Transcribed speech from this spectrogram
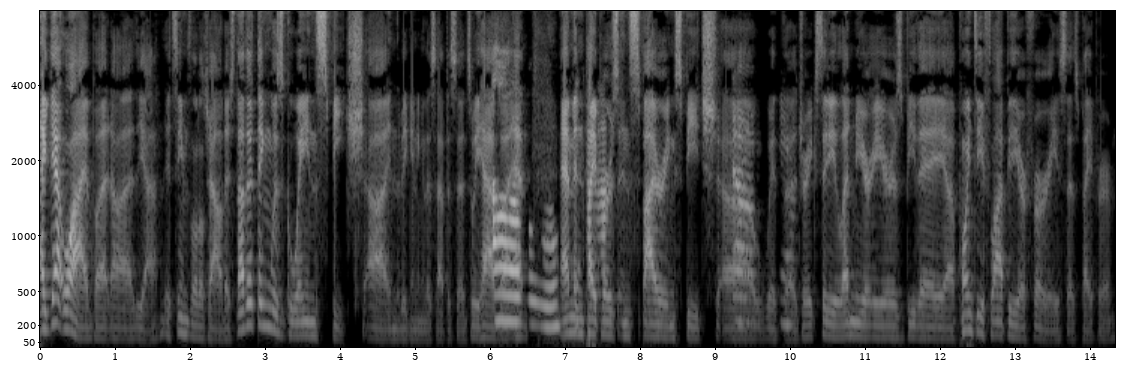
I get why, but uh, yeah, it seems a little childish. The other thing was Gwen's speech uh, in the beginning of this episode. So we have uh, oh, Em and yeah. Piper's inspiring speech uh, Oh, with yeah. uh, Drake City. Lend me your ears, be they uh, pointy, floppy, or furry, says Piper.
